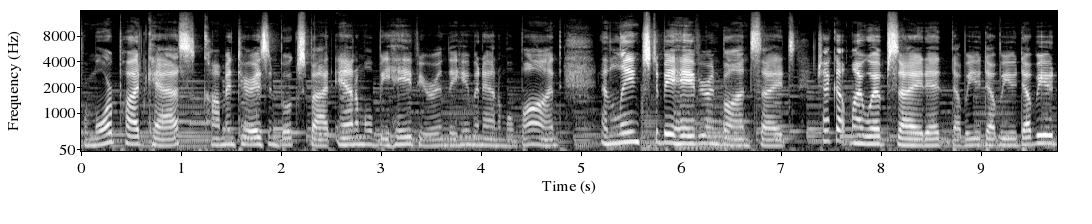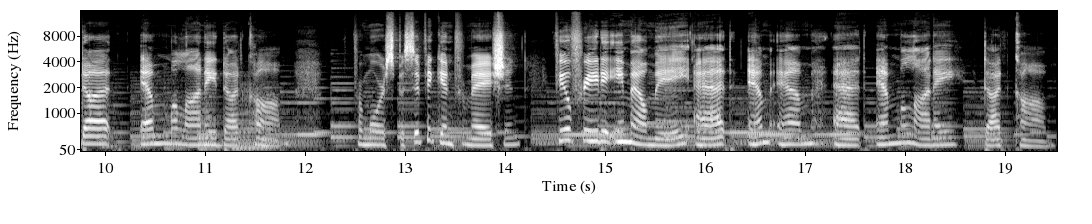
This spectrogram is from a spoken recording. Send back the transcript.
For more podcasts, commentaries, and books about animal behavior and the human animal bond, and links to behavior and bond sites, check out my website at www.mmilani.com. For more specific information, feel free to email me at mm at mmilani.com.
